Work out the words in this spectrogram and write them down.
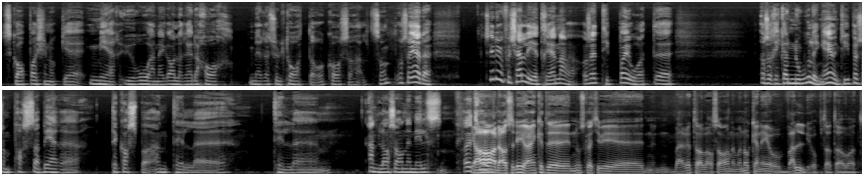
skaper ikke noe mer uro enn jeg allerede har med resultater og hva som helst. Sant? Og så er, det, så er det jo forskjellige trenere. Altså Jeg tipper jo at eh, altså Rikard Norling er jo en type som passer bedre til Kasper enn til, eh, til uh, enn Lars Arne Nilsen. Ja da, altså det er jo enkelte Nå skal ikke vi bare ta Lars Arne, men noen er jo veldig opptatt av at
